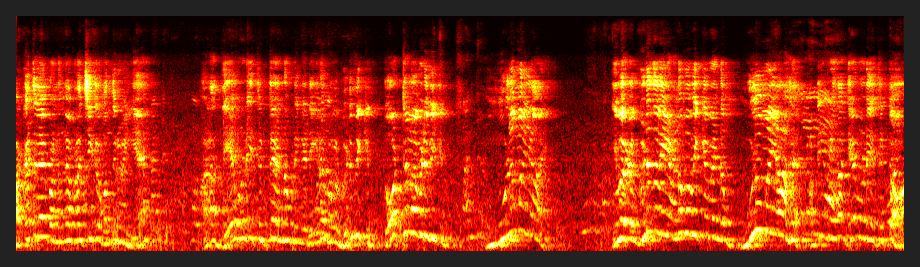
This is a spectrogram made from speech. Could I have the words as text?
பக்கத்திலே பண்ணுங்க அப்படின்னா சீக்கிரம் வந்துடுவீங்க தேவனுடைய திட்டம் என்ன அப்படின்னு கேட்டீங்கன்னா இவர்கள் விடுவிக்கணும். டோட்டலா விடுவிக்கணும். முழுமையாய். இவர்கள் விடுதலையை அனுபவிக்க வேண்டும். முழுமையாக. அப்படின்றதான் தேவனுடைய திட்டம்.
